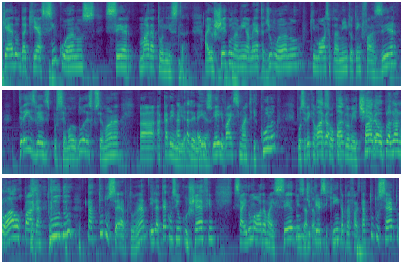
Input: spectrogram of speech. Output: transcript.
Quero daqui a cinco anos ser maratonista. Aí eu chego na minha meta de um ano que mostra pra mim que eu tenho que fazer três vezes por semana ou duas vezes por semana a academia. Academia. É isso. E aí ele vai se matricula. Você vê que é uma pessoa comprometida paga o plano anual. paga tudo, tá tudo certo, né? Ele até conseguiu com o chefe sair uma hora mais cedo, Exatamente. de terça e quinta para fazer. Tá tudo certo,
